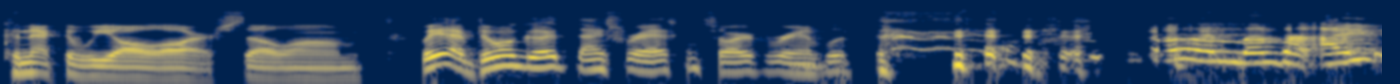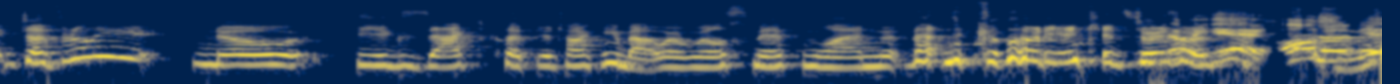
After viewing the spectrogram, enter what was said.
connected we all are. So um but yeah doing good. Thanks for asking. Sorry for rambling. Oh i love that. I definitely know the exact clip you're talking about where Will Smith won that Nickelodeon Kids. You know, yeah, awesome. So yeah,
